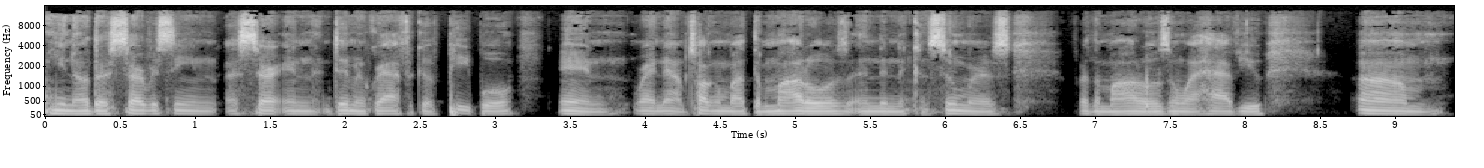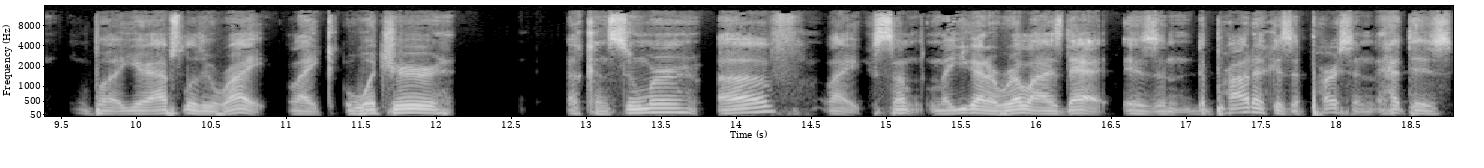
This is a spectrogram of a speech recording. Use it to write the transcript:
you know they're servicing a certain demographic of people. And right now i'm talking about the models and then the consumers for the models and what have you. Um but you're absolutely right. Like what you're a consumer of like some like you got to realize that is an, the product is a person at this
